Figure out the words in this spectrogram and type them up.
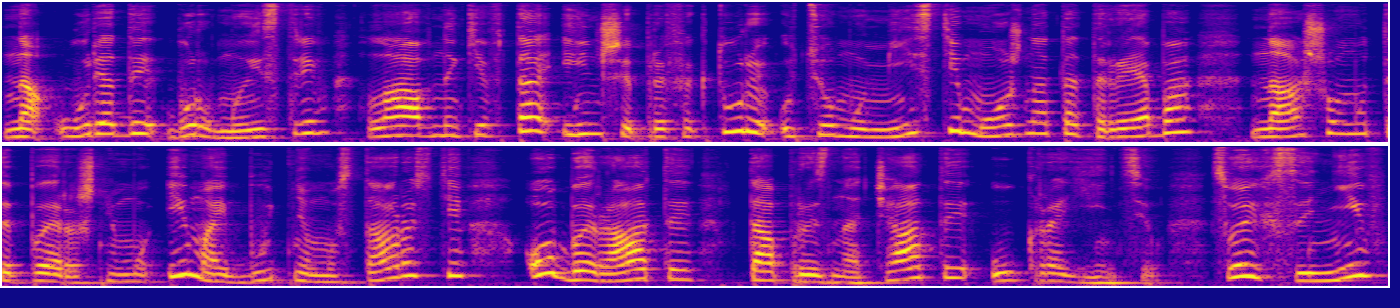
на уряди бурмистрів, лавників та інші префектури у цьому місті можна та треба нашому теперішньому і майбутньому старості обирати та призначати українців. Своїх синів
